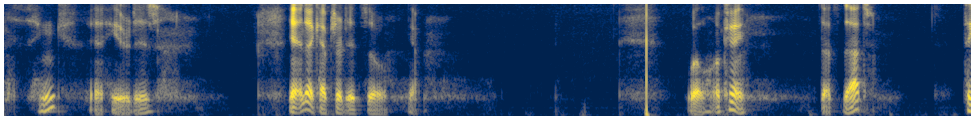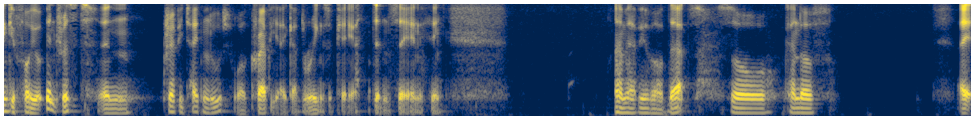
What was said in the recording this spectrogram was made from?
I think. Yeah, here it is. Yeah, and I captured it, so yeah. Well, okay. That's that. Thank you for your interest in crappy Titan loot. Well, crappy, I got rings, okay, I didn't say anything. I'm happy about that. So, kind of, I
